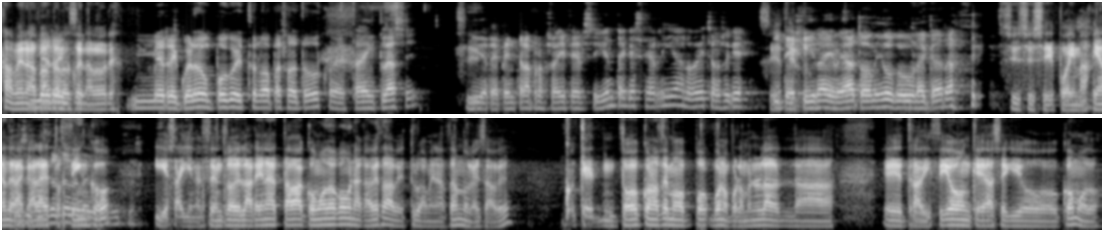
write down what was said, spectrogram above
amenazando a los senadores. Me recuerda un poco, esto no ha pasado a todos, cuando estás en clase y de repente la profesora dice, el siguiente que se ría lo he hecho, no sé qué. y te gira y ve a tu amigo con una cara. Sí, sí, sí. Pues imagínate la cara de estos cinco. Y es ahí en el centro de la arena estaba cómodo con una cabeza de avestruz amenazándole, ¿sabes? Que todos conocemos, bueno, por lo menos la, eh, tradición que ha seguido cómodo.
